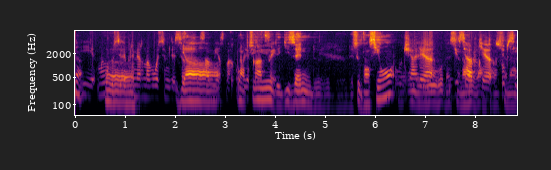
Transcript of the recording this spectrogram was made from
des gènes et à l'Université de Moscou. с Donc, Институтом euh, э, nous, биологии, on travaille генетической биологии в Москве. sur euh,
